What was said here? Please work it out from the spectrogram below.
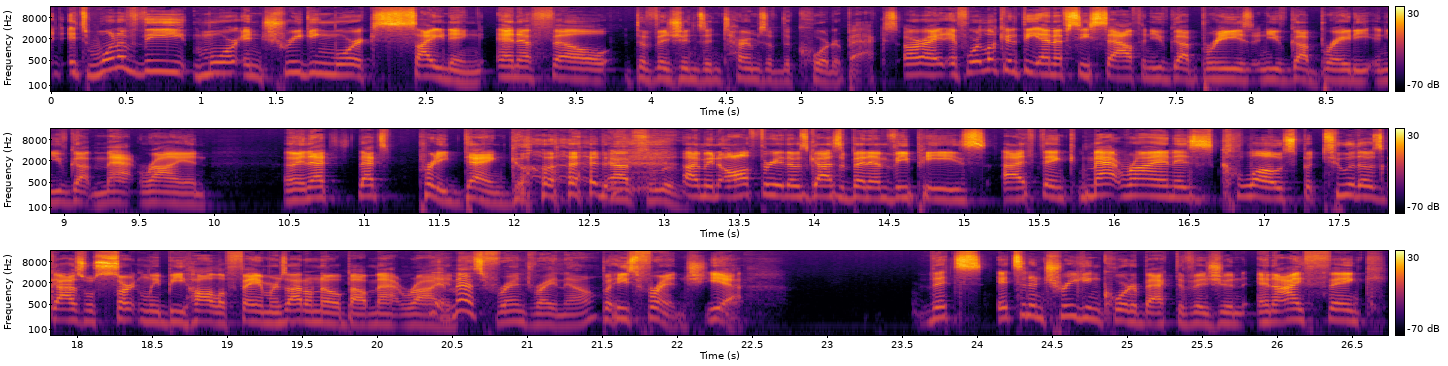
it, it's one of the more intriguing, more exciting NFL divisions in terms of the quarterbacks. All right, if we're looking at the NFC South and you've got Brees and you've got Brady and you've got Matt Ryan, I mean that's that's pretty dang good. Absolutely. I mean, all three of those guys have been MVPs. I think Matt Ryan is close, but two of those guys will certainly be Hall of Famers. I don't know about Matt Ryan Yeah, Matt's fringe right now. but he's fringe. Yeah, that's it's an intriguing quarterback division, and I think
